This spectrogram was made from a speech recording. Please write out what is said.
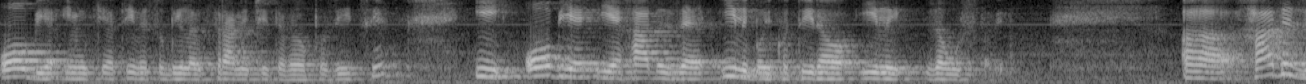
obje inicijative su bile od strane čitave opozicije i obje je HDZ ili bojkotirao ili zaustavio. HDZ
